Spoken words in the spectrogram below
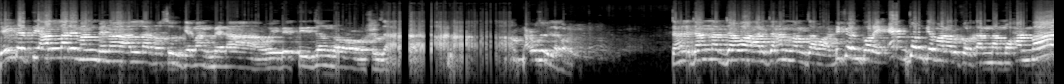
যেই ব্যক্তি আল্লাহরে মানবে না, আল্লাহর রাসূলকে মানবে না, ওই ব্যক্তির জন্য নাউজুবিল্লাহ করে তাহলে জান্নাত যাওয়া আর জাহান্নাম যাওয়া ডিপেন্ড করে একজনকে মানার উপর। তার নাম মোহাম্মদ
